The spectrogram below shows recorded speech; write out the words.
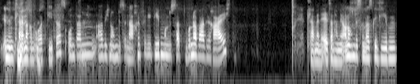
in einem kleineren Ort geht das. Und dann habe ich noch ein bisschen Nachhilfe gegeben und es hat wunderbar gereicht. Klar, meine Eltern haben ja auch noch ein bisschen was gegeben,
